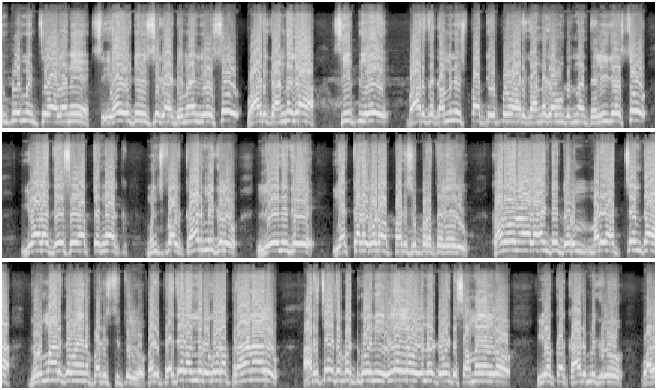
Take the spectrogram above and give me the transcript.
ఇంప్లిమెంట్ చేయాలని AITC గా డిమాండ్ చేస్తూ వారికి అండగా సిపిఐ భారత కమ్యూనిస్ట్ పార్టీ ఎప్పుడు వారికి అండగా ఉంటుందని తెలియజేస్తూ ఇవాళ దేశవ్యాప్తంగా మున్సిపల్ కార్మికులు లేనిది ఎక్కడ కూడా పరిశుభ్రత లేదు. కరోనా లాంటి దుర్ మరి అత్యంత దుర్మార్గమైన పరిస్థితుల్లో మరి ప్రజలందరూ కూడా ప్రాణాలు అరచేత పట్టుకొని ఇళ్ళలో ఉన్నటువంటి సమయంలో ఈ యొక్క కార్మికులు వాళ్ళ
